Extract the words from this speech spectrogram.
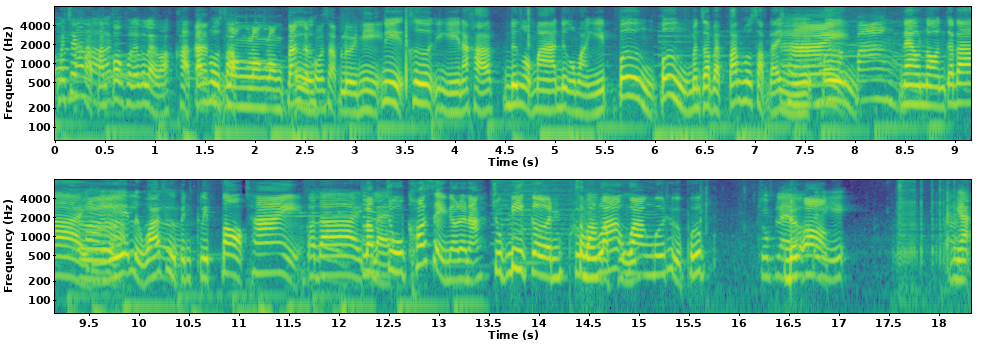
อไม่ใช่น่ารัขากตั้งกล้องเขาเรียกว่าอะไรวะขาตั้งโทรศัลพองท์ ลองลองตั้งกับเออ โทรศัพท์เลยนี่ นี่คืออย่างนี้นะคะ ดึงออกมาดึงออกมาอย่างนี้ ปึ้ง ปึ้ง มันจะแบบตั้งโทรศัพท์ได้อย่างนี้ใช่ ปึ้ง ปัง แนวนอนก็ได้อย่างนี้หรือว่าถือเป็นคลิปตอกใช่ก็ได้เราและ จูบข้อเสียงเดียวเลยนะ จูบดีเกิน คือสมมติว่าวางกับพื้น วางมือถือปุ๊บ จุบแล้ว ดึงออก เป็นอย่างนี้เงี้ย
